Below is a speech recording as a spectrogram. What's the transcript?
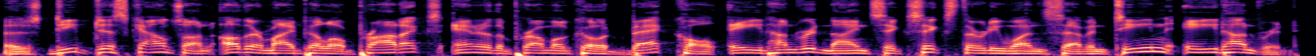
There's deep discounts on other MyPillow products. Enter the promo code BECK. Call 800 966 3117. 800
